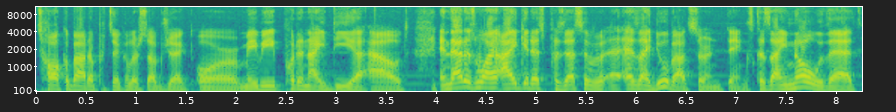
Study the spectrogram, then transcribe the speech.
talk about a particular subject or maybe put an idea out. And that is why i get as possessive as i do about certain things because i know that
